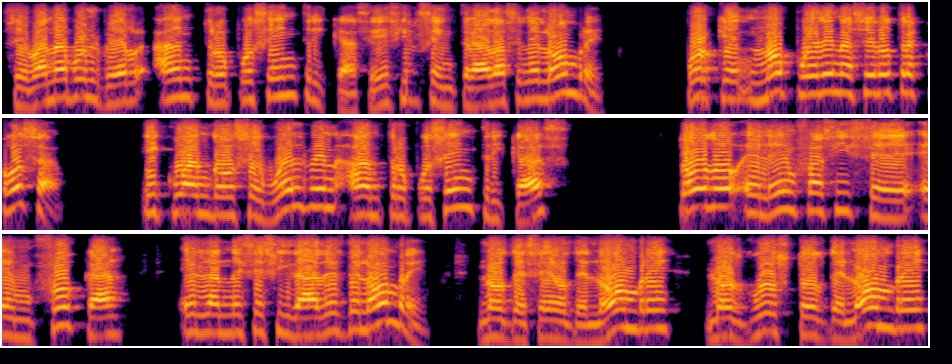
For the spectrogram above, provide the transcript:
se van a volver antropocéntricas, es decir, centradas en el hombre, porque no pueden hacer otra cosa. Y cuando se vuelven antropocéntricas, todo el énfasis se enfoca en las necesidades del hombre, los deseos del hombre, los gustos del hombre,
